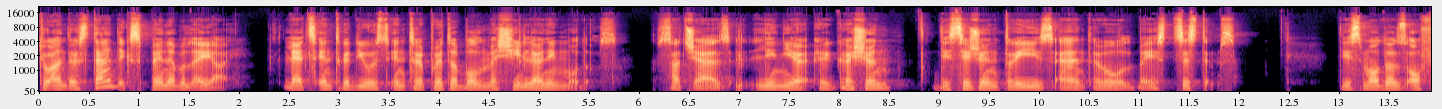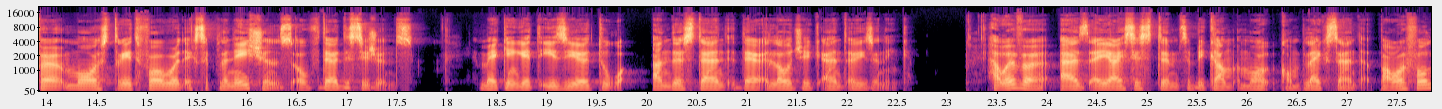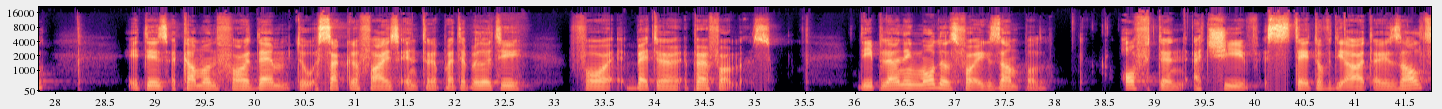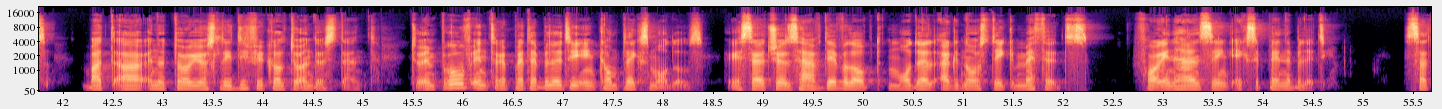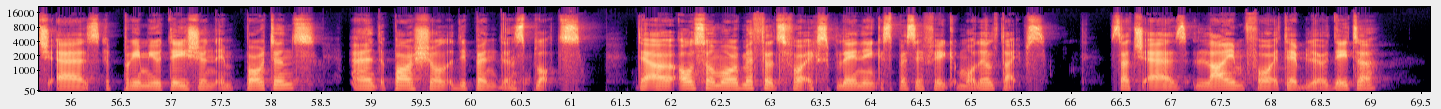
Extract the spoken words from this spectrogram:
To understand explainable AI, let's introduce interpretable machine learning models, such as linear regression, decision trees, and rule based systems. These models offer more straightforward explanations of their decisions, making it easier to understand their logic and reasoning. However, as AI systems become more complex and powerful, it is common for them to sacrifice interpretability for better performance. Deep learning models, for example, often achieve state of the art results but are notoriously difficult to understand. To improve interpretability in complex models, researchers have developed model agnostic methods for enhancing explainability, such as permutation importance and partial dependence plots. There are also more methods for explaining specific model types, such as LIME for tabular data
